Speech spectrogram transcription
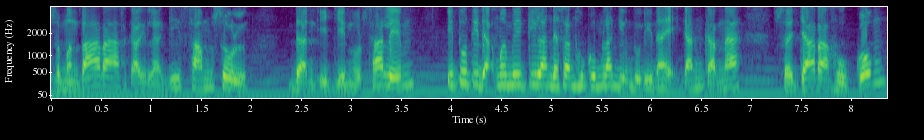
Sementara sekali lagi Samsul dan Ici Nur Salim itu tidak memiliki landasan hukum lagi untuk dinaikkan karena secara hukum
